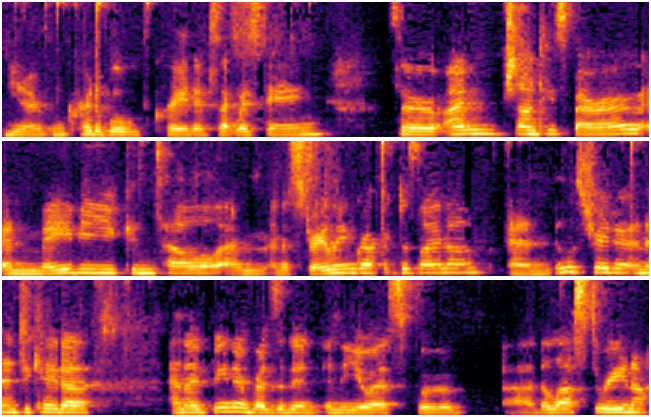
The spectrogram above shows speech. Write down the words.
you know, incredible creatives that we're seeing. So I'm Shanti Sparrow, and maybe you can tell I'm an Australian graphic designer and illustrator and educator. And I've been a resident in the US for uh, the last three and a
